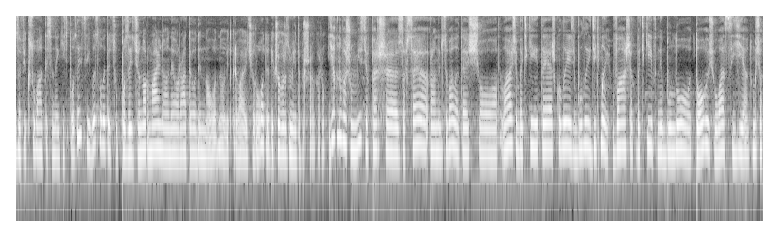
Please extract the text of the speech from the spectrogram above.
зафіксуватися на якійсь позиції, висловити цю позицію нормально, а не орати один на одного, відкриваючи роти. Якщо ви розумієте, про що я кажу. Я б на вашому місці вперше за все проаналізувала те, що ваші батьки теж колись були дітьми. Ваших батьків не було того, що у вас є, тому що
